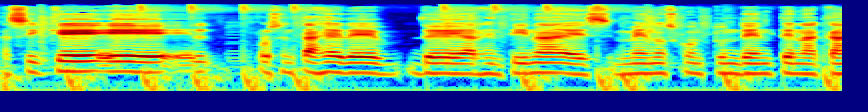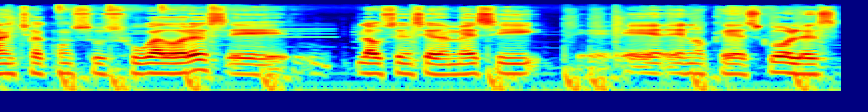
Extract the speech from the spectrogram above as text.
Así que eh, el porcentaje de, Argentina es menos contundente en la cancha con sus jugadores. Eh, la ausencia de Messi eh, en lo que es goles,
